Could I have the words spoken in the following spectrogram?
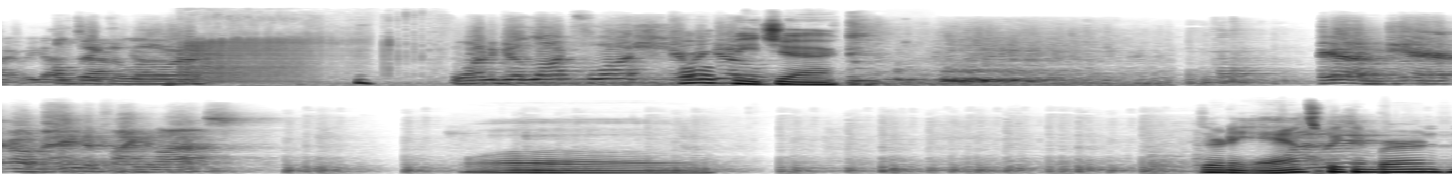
All right, we got. I'll take the that. lower. One good luck flush. Here we Hold go. me, Jack. I got a mirror. Oh, magnifying glass. Whoa. Is there any ants we can burn?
